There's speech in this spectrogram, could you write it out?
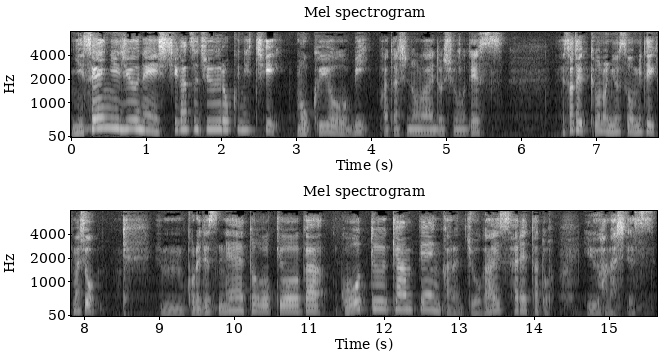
2020年7月16日木曜日、私のワイドショーです。さて、今日のニュースを見ていきましょう。うん、これですね、東京が GoTo キャンペーンから除外されたという話です。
